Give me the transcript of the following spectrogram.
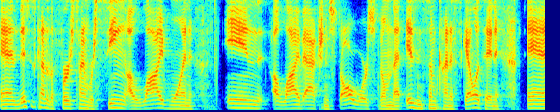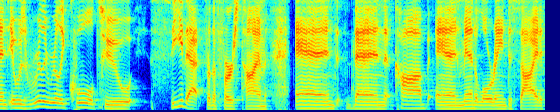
And this is kind of the first time we're seeing a live one in a live action Star Wars film that isn't some kind of skeleton. And it was really, really cool to see that for the first time. And then Cobb and Mandalorian decide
